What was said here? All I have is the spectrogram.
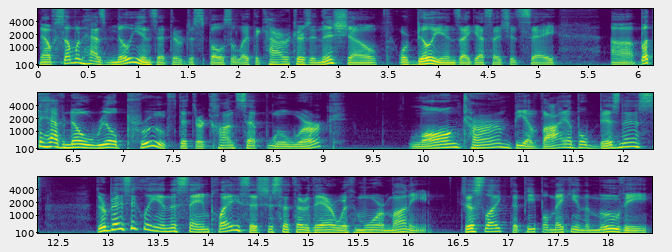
Now, if someone has millions at their disposal, like the characters in this show, or billions, I guess I should say, uh, but they have no real proof that their concept will work long term, be a viable business, they're basically in the same place. It's just that they're there with more money. Just like the people making the movie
